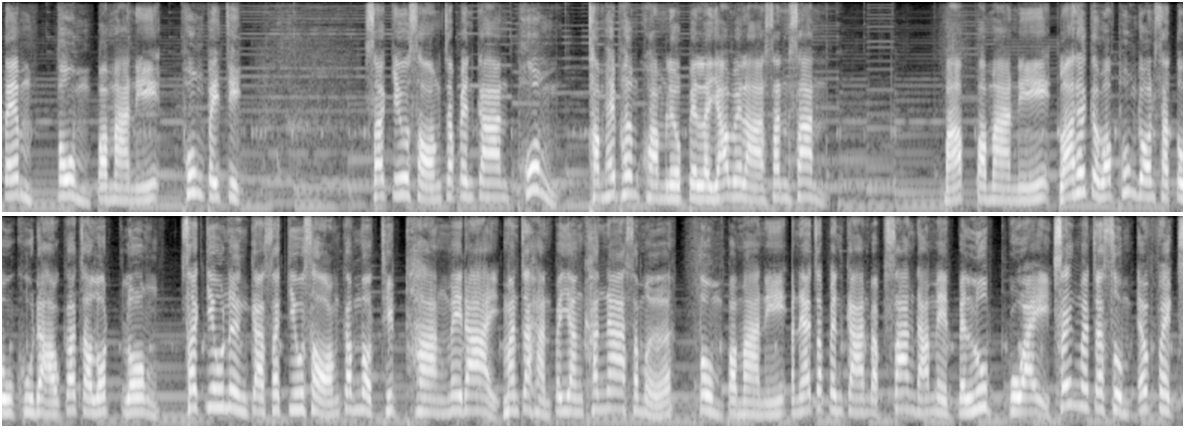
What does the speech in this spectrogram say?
เต็มตุ่มประมาณนี้ พุ่งไปจิกสกิล2จะเป็นการพุ่ง ทำให้เพิ่มความเร็วเป็นระยะเวลาสั้นๆ ปั๊บประมาณนี้ แล้วถ้าเกิดว่าพุ่งโดนศัตรูคูดาวก็จะลดลง สกิล 1 กับสกิล 2 กำหนดทิศทางไม่ได้ มันจะหันไปยังข้างหน้าเสมอ ตุ่มประมาณนี้ อันนี้จะเป็นการแบบสร้างดาเมจเป็นรูปกลวย ซึ่งมันจะสุ่มเอฟเฟกต์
